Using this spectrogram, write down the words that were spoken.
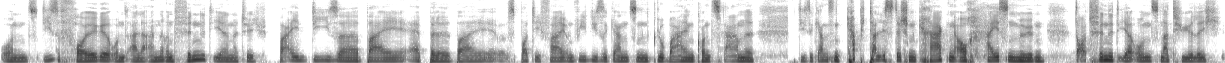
Und diese Folge und alle anderen findet ihr natürlich bei dieser, bei Apple, bei Spotify und wie diese ganzen globalen Konzerne, diese ganzen kapitalistischen Kraken auch heißen mögen. Dort findet ihr uns natürlich.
